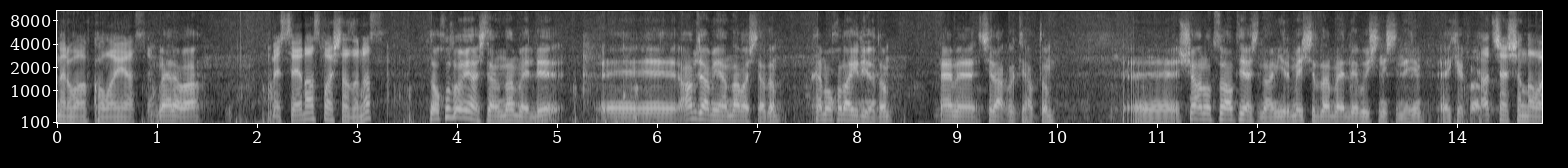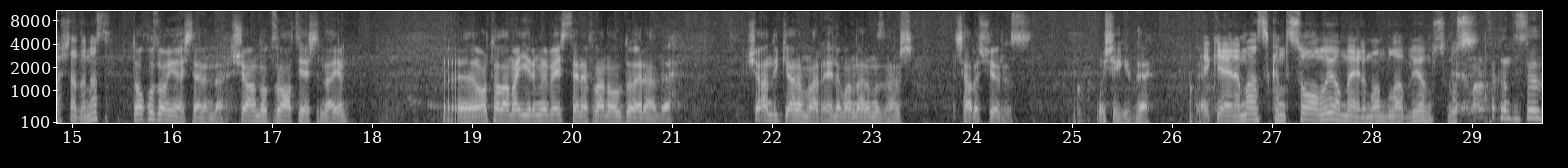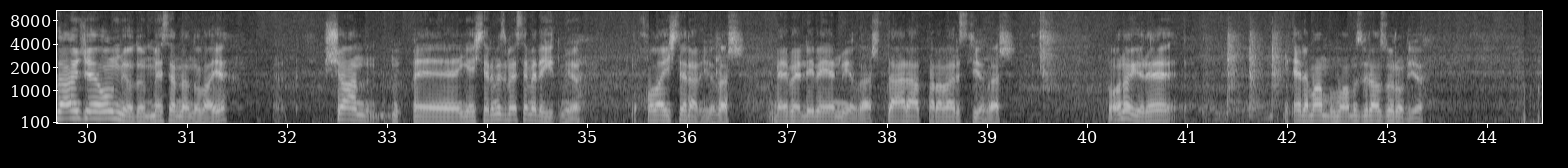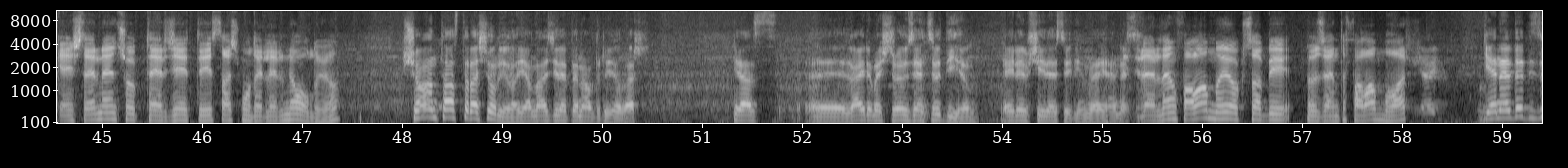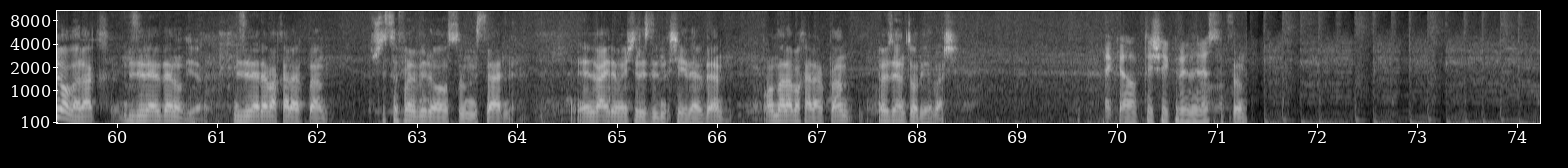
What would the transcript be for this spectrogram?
Merhaba, kolay gelsin. Merhaba. Mesleğe nasıl başladınız? 9-10 yaşlarından belli eee amcamın yanında başladım. Hem okula gidiyordum hem çıraklık yaptım. Eee, şu an 36 yaşındayım. 25 yıldan beri bu işin içindeyim. Erkek olarak. Kaç yaşında başladınız? 9-10 yaşlarında. Şu an 36 yaşındayım. Eee, ortalama 25 sene falan oldu herhalde. Şu an dükkanım var, elemanlarımız var. Çalışıyoruz. Bu şekilde. Peki eleman sıkıntısı oluyor mu? Eleman bulabiliyor musunuz? Eleman sıkıntısı daha önce olmuyordu mesemden dolayı. Şu an e, gençlerimiz meseme de gitmiyor. Kolay işler arıyorlar. Berberliği beğenmiyorlar. Daha rahat paralar istiyorlar. Ona göre eleman bulmamız biraz zor oluyor. Gençlerin en çok tercih ettiği saç modelleri ne oluyor? Şu an tas tıraşı oluyorlar. Yanına ciletten aldırıyorlar. Biraz e, gayrimeşru özenti diyeyim. Öyle bir şey de söyleyeyim ben yani. Dizilerden falan mı yoksa bir özenti falan mı var? Genelde dizi olarak dizilerden oluyor. Dizilere bakaraktan. Şu 01 olsun misal e, gayrimeşru şeylerden. Onlara bakaraktan özenti oluyorlar. Peki abi teşekkür ederiz. Bakın.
